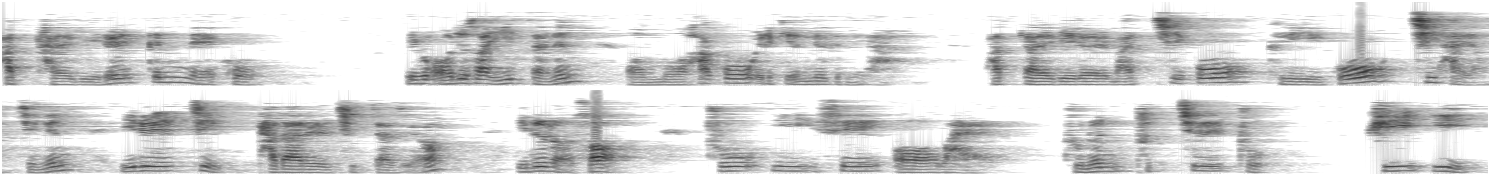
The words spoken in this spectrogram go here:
밭갈기를 끝내고 그리고 어조사 이자는 업무하고 이렇게 연결됩니다. 밭갈기를 마치고 그리고 지하여 지는 이를지 다다를 지자죠. 이르러서 부이세어왈 부는 붙일 부 귀이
